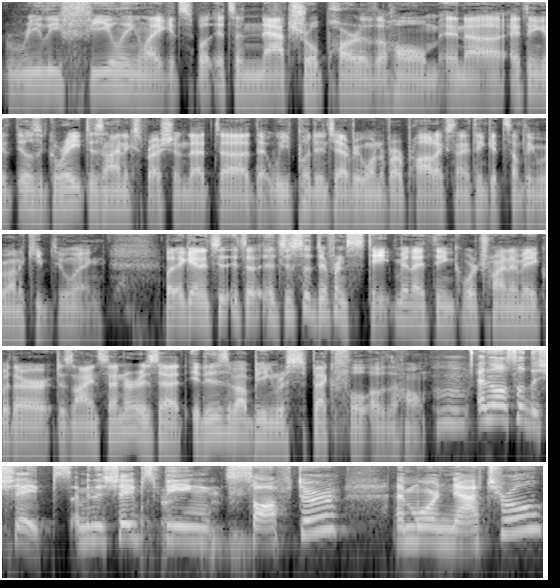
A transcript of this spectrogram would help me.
really feeling like it's it's a natural part of the home, and uh, I think it, it, was a great design expression that uh, that we put into every one of our products, and I think it's something we want to keep doing. But again, it's it's a, it's just a different statement I think we're trying to make with our design center is that it is about being respectful of the home, mm-hmm. and also the shapes. I mean, the shapes right. being softer and more natural,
